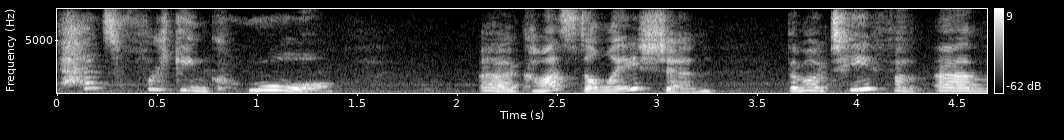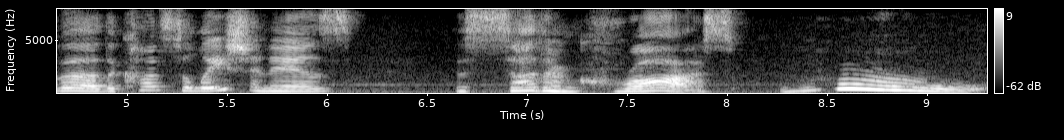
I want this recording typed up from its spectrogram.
That's freaking cool. Uh, constellation the motif of, uh, the constellation is the Southern Cross. Ooh.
